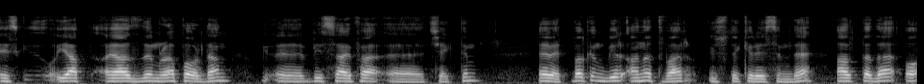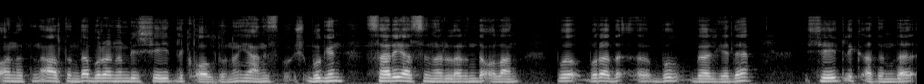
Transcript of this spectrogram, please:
Eski yap, yazdığım rapordan e, bir sayfa e, çektim. Evet bakın bir anıt var üstteki resimde. Altta da o anıtın altında buranın bir şehitlik olduğunu yani bugün Sarıya sınırlarında olan bu burada bu bölgede şehitlik adında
